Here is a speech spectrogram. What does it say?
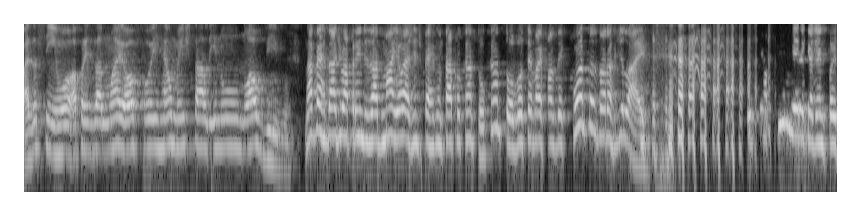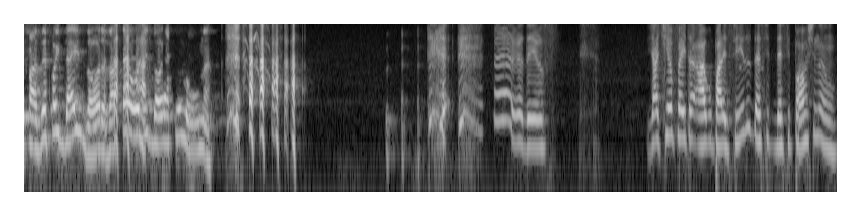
Mas assim, o aprendizado maior foi realmente estar ali no, no ao vivo. Na verdade, o aprendizado maior é a gente perguntar para o cantor: Cantor, você vai fazer quantas horas de live? a primeira que a gente foi fazer foi 10 horas. Até hoje dói a coluna. Ai, meu Deus. Já tinha feito algo parecido desse, desse porte, não?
